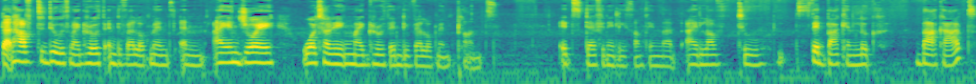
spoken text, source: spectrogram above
that have to do with my growth and development and I enjoy watering my growth and development plants it's definitely something that I love to sit back and look back at.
